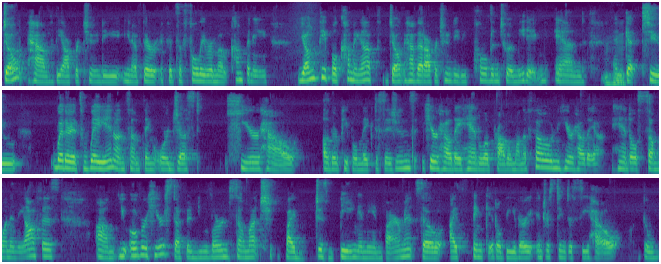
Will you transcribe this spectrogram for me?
don't have the opportunity. You know, if they're if it's a fully remote company, young people coming up don't have that opportunity to be pulled into a meeting and mm-hmm. and get to whether it's weigh in on something or just hear how other people make decisions, hear how they handle a problem on the phone, hear how they handle someone in the office. Um, you overhear stuff and you learn so much by just being in the environment. So I think it'll be very interesting to see how the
